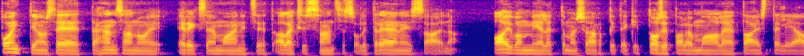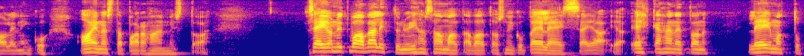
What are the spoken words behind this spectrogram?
pointti on se, että hän sanoi, erikseen mainitsi, että Alexis Sanchez oli treeneissä aina aivan mielettömän sharppi, teki tosi paljon maaleja, taistelija oli niin kuin aina sitä parhaimmistoa se ei ole nyt vaan välittynyt ihan samalla tavalla tuossa niinku peleissä ja, ja ehkä hänet on leimattu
